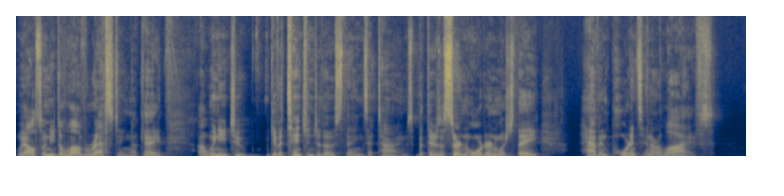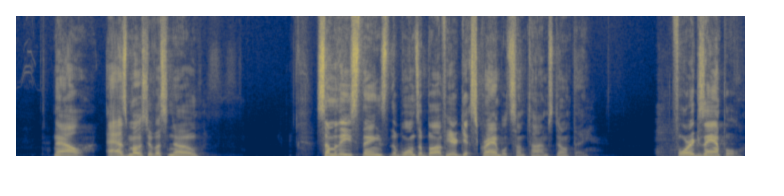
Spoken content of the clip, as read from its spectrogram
We also need to love resting, okay? Uh, we need to give attention to those things at times, but there's a certain order in which they have importance in our lives. Now, as most of us know, some of these things, the ones above here, get scrambled sometimes, don't they? For example,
